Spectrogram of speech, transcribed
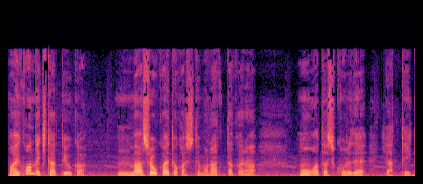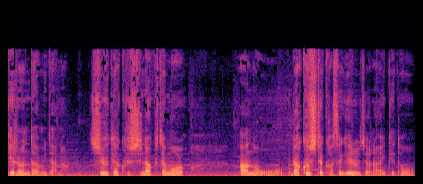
舞い込んできたっていうか、うん、まあ紹介とかしてもらったからもう私これでやっていけるんだみたいな。集客しなくてもあの楽して稼げるじゃないけど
